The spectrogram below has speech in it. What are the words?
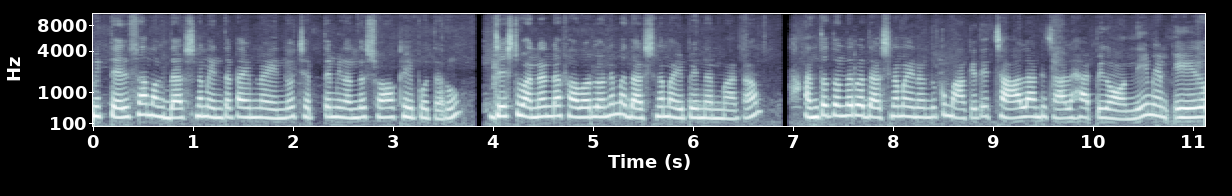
మీకు తెలుసా మాకు దర్శనం ఎంత టైంలో అయిందో? చెప్తే మీరు షాక్ అయిపోతారు. జస్ట్ వన్ అండ్ హాఫ్ అవర్లోనే మా దర్శనం అయిపోయింది అనమాట అంత తొందరగా దర్శనం అయినందుకు మాకైతే చాలా అంటే చాలా హ్యాపీగా ఉంది. మేము ఏదో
